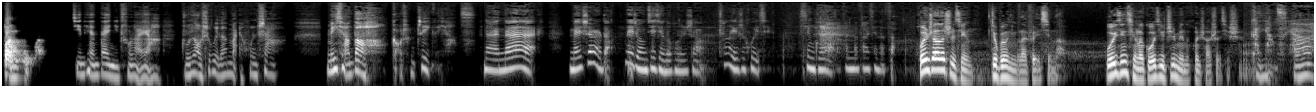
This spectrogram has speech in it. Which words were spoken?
搬不完。今天带你出来呀，主要是为了买婚纱，没想到搞成这个样子。奶奶。没事儿的，那种激情的婚纱穿了也是晦气。幸亏啊，他们发现的早。婚纱的事情就不用你们来费心了，我已经请了国际知名的婚纱设计师。看样子呀，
